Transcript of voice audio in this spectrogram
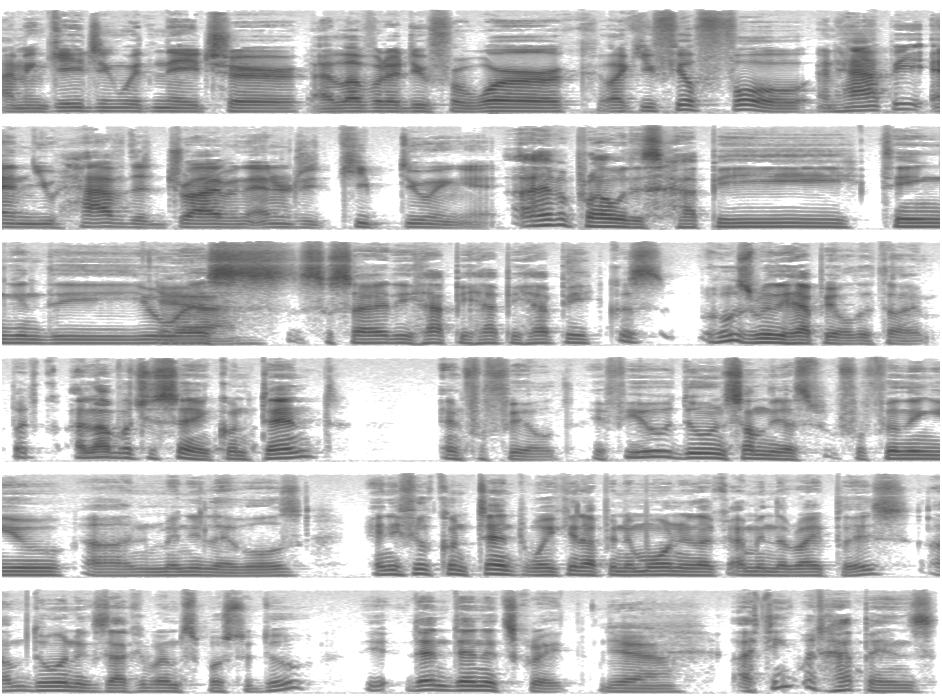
I'm engaging with nature. I love what I do for work. Like you feel full and happy, and you have the drive and the energy to keep doing it. I have a problem with this happy thing in the US society happy, happy, happy. Because who's really happy all the time? But I love what you're saying content and fulfilled. If you're doing something that's fulfilling you uh, on many levels, and you feel content waking up in the morning like I'm in the right place, I'm doing exactly what I'm supposed to do, then then it's great. Yeah. I think what happens,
